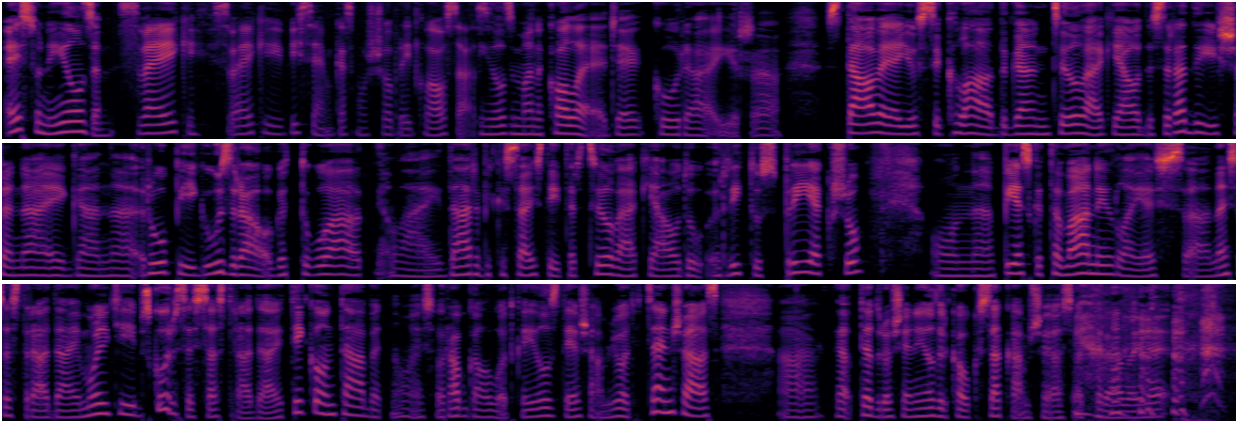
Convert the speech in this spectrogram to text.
Es un Ilze. Sveiki, sveiki visiem, kas mūs šobrīd klausās. Ilze, mana kolēģe, kura ir stāvējusi klāt gan cilvēku jaudas radīšanai, gan rūpīgi uzrauga to, lai darbi, kas saistīti ar cilvēku jaudu, rit uz priekšu un pieskata mani, lai es nesastrādāju muļķības, kuras es sastrādāju tik un tā, bet, nu, es varu apgalvot, ka Ilze tiešām ļoti cenšas. Te droši vien Ilze ir kaut kas sakām šajā sakarā, vai ne?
